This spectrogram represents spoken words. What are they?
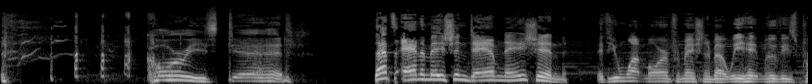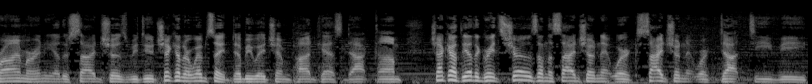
Corey's dead. That's Animation Damnation. If you want more information about We Hate Movies Prime or any other side shows we do, check out our website, WHMPodcast.com. Check out the other great shows on the Sideshow Network, SideshowNetwork.tv.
